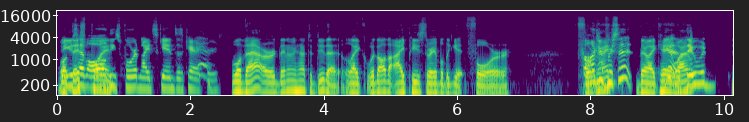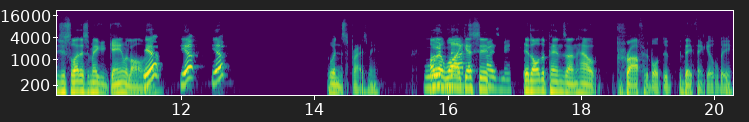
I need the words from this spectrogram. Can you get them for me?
They Well, at just this have all these Fortnite skins as characters. Well, that or they don't even have to do that. Like with all the IPs they're able to get for hundred Fortnite, percent. They're like, hey, Yeah, why they don't would. just let us make a game with all of Yep, them? yep, yep. Yep. Wouldn't surprise me. Would Although, well, I guess it me. it all depends on how profitable do they think it'll be.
